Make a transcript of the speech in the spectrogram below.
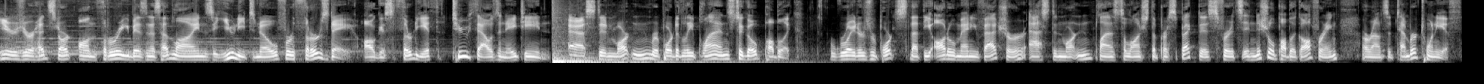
Here's your head start on three business headlines you need to know for Thursday, August 30th, 2018. Aston Martin reportedly plans to go public. Reuters reports that the auto manufacturer Aston Martin plans to launch the prospectus for its initial public offering around September 20th.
